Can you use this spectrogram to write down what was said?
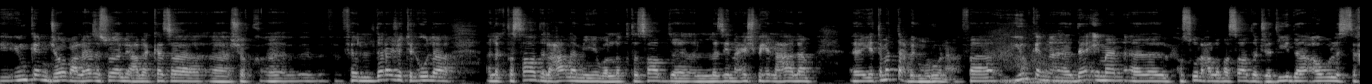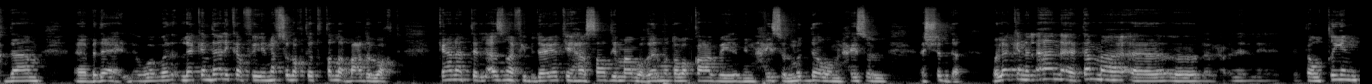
يمكن نجاوب على هذا السؤال على كذا آه، شق آه، في الدرجة الأولى الاقتصاد العالمي والاقتصاد الذي نعيش به العالم آه، يتمتع بالمرونة. فيمكن دائما الحصول على مصادر جديدة أو الاستخدام بدائل. لكن ذلك في نفس الوقت يتطلب بعض الوقت. كانت الأزمة في بدايتها صادمة وغير متوقعة من حيث المدة ومن حيث الشدة. ولكن الآن تم توطين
